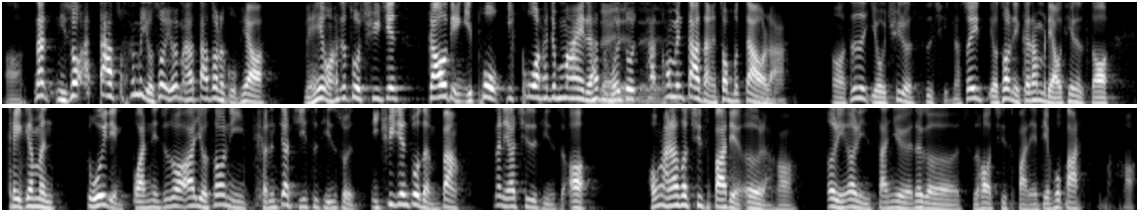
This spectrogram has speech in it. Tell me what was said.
啊。那你说啊，大他们有时候也会买到大赚的股票啊？没有，他就做区间，高点一破一过他就卖了，他怎么会做？他后面大涨也赚不到啦。哦，这是有趣的事情啊。所以有时候你跟他们聊天的时候，可以跟他们多一点观念，就是说啊，有时候你可能叫及时停损，你区间做的很棒，那你要及时停损哦。红海那时候七十八点二了哈，二零二零三月那个时候七十八点跌破八十嘛哈。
